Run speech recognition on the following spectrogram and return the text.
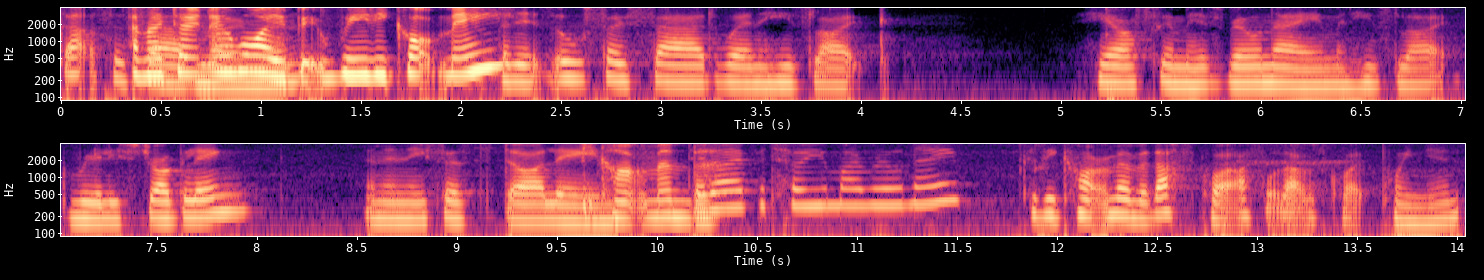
That's a and I don't know why, but it really got me. But it's also sad when he's like, he asks him his real name and he's like really struggling. And then he says to Darlene, he can't remember. Did I ever tell you my real name? Because he can't remember. That's quite, I thought that was quite poignant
